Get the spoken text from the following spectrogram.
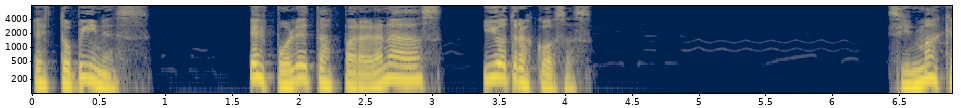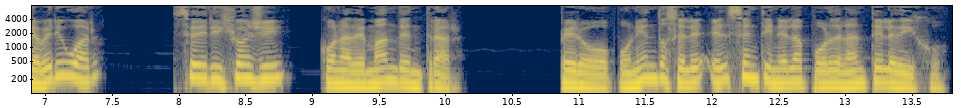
estopines, espoletas para granadas y otras cosas. Sin más que averiguar, se dirigió allí con ademán de entrar, pero poniéndosele el centinela por delante le dijo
